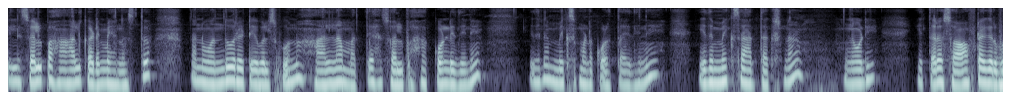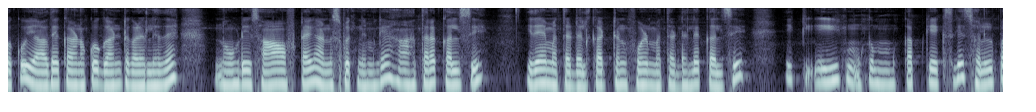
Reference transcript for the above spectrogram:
ಇಲ್ಲಿ ಸ್ವಲ್ಪ ಹಾಲು ಕಡಿಮೆ ಅನ್ನಿಸ್ತು. ನಾನು ಒಂದೂವರೆ ಟೇಬಲ್ ಸ್ಪೂನು ಹಾಲನ್ನ ಮತ್ತೆ ಸ್ವಲ್ಪ ಹಾಕ್ಕೊಂಡಿದ್ದೀನಿ. ಇದನ್ನು ಮಿಕ್ಸ್ ಮಾಡ್ಕೊಳ್ತಾ ಇದ್ದೀನಿ. ಇದು ಮಿಕ್ಸ್ ಆದ ತಕ್ಷಣ ನೋಡಿ, ಈ ಥರ ಸಾಫ್ಟಾಗಿರಬೇಕು ಯಾವುದೇ ಕಾರಣಕ್ಕೂ ಗಂಟುಗಳಿಲ್ಲದೆ ನೋಡಿ ಸಾಫ್ಟಾಗಿ ಅನ್ನಿಸ್ಬೇಕು ನಿಮಗೆ. ಆ ಥರ ಕಲಸಿ, ಇದೇ ಮೆಥಡಲ್ಲಿ ಕಟ್ ಆ್ಯಂಡ್ ಫೋಲ್ಡ್ ಮೆಥಡಲ್ಲೇ ಕಲಸಿ, ಈ ಈ ಕಪ್ ಕೇಕ್ಸ್ಗೆ ಸ್ವಲ್ಪ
